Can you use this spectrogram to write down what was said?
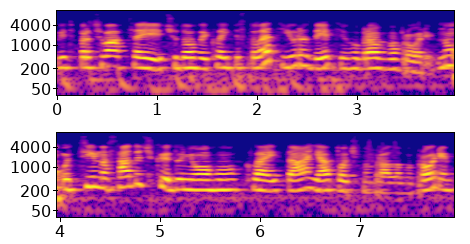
відпрацював цей чудовий клей-пістолет. Юра, здається, його брав в Аврорі. Ну, оці насадочки до нього, клей, та я точно брала в Аврорі.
